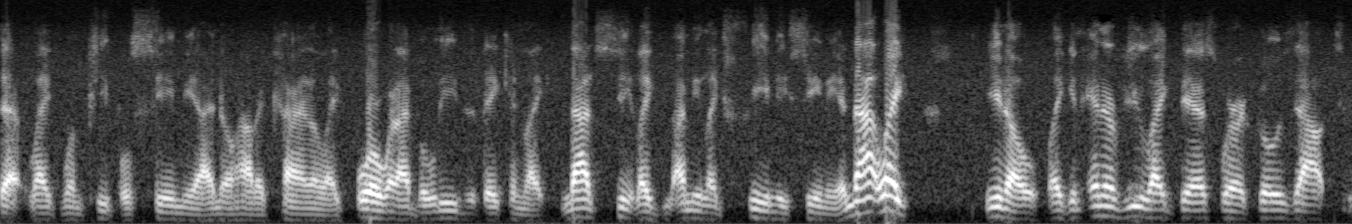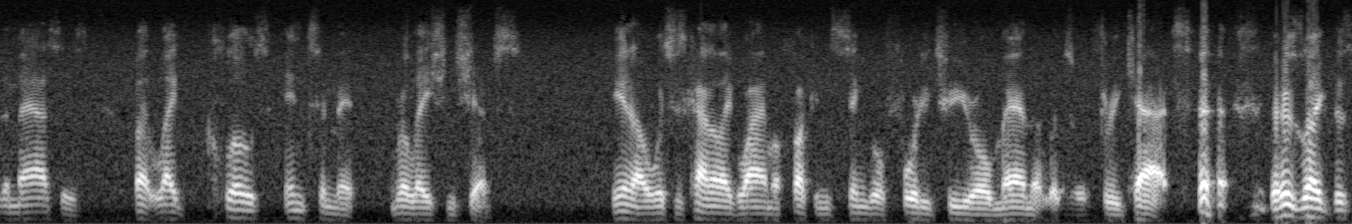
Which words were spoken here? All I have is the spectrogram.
that like when people see me, I know how to kind of like, or when I believe that they can like not see, like I mean, like see me, see me, and not like, you know, like an interview like this where it goes out to the masses, but like close, intimate relationships, you know, which is kind of like why I'm a fucking single 42 year old man that lives with three cats. There's like this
